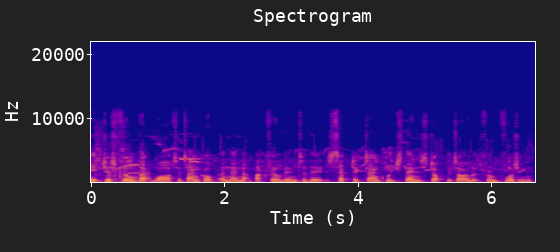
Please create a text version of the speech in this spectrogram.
it just filled that water tank up and then that backfilled into the septic tank which then stopped the toilets from flushing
